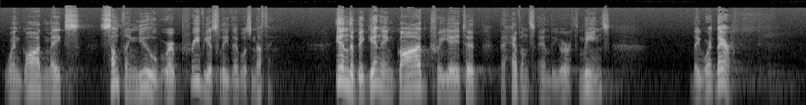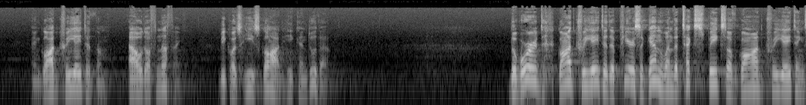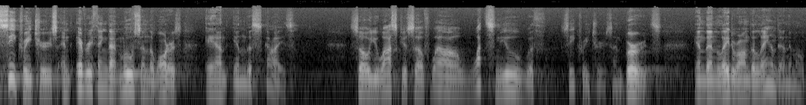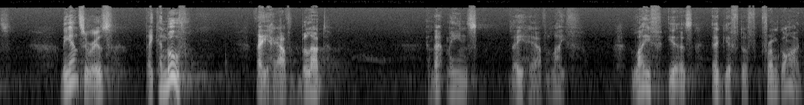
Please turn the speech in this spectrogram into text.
when God makes something new where previously there was nothing. In the beginning, God created the heavens and the earth, means they weren't there. And God created them out of nothing. Because He's God, He can do that. The word God created appears again when the text speaks of God creating sea creatures and everything that moves in the waters and in the skies. So you ask yourself, well, what's new with sea creatures and birds, and then later on the land animals? The answer is they can move, they have blood, and that means they have life. Life is a gift of, from God.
